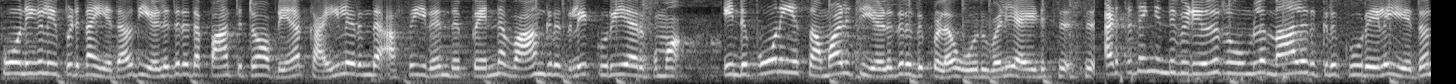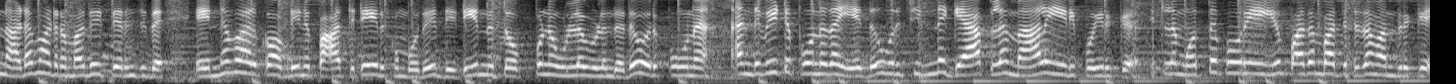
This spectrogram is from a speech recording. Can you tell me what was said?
பூனைகள் இப்படி தான் ஏதாவது எழுதுறதை பார்த்துட்டோம் அப்படின்னா கையில் இருந்து அசைகிற இந்த பெண்ணை வாங்குறதுலே குறியாக இருக்குமா? இந்த பூனையை சமாளித்து எழுதுறதுக்குள்ள ஒரு வழி ஆயிடுச்சு. அடுத்தது இந்த வீடியோவில் ரூமில் மேலே இருக்கிற கூரையில் ஏதோ நடமாடுற மாதிரி தெரிஞ்சுது. என்னவா இருக்கும் அப்படின்னு பார்த்துட்டே இருக்கும்போது திடீர்னு தொப்புன்னு உள்ளே விழுந்தது ஒரு பூனை. அந்த வீட்டு பூனை தான் ஏதோ ஒரு சின்ன கேப்பில் மேலே ஏறி போயிருக்கு. இதில் மொத்த கூரையையும் பதம் பார்த்துட்டு தான் வந்திருக்கு.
